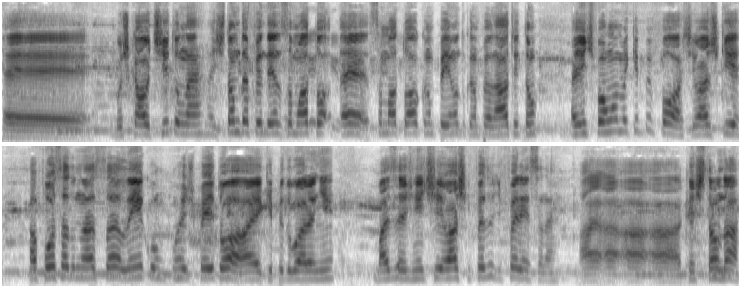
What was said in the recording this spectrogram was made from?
é, buscar o título, né? Estamos defendendo, somos, atu somos atual campeão do campeonato, então a gente formou uma equipe forte. Eu acho que a força do nosso elenco, com respeito à equipe do Guarani, mas a gente, eu acho que fez a diferença, né? A, a, a questão da,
